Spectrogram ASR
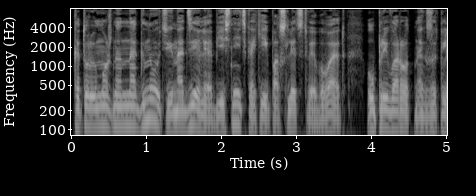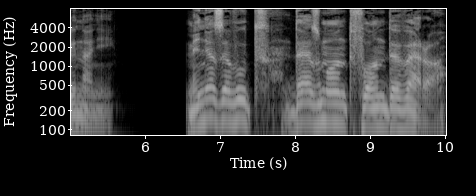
которую можно нагнуть и на деле объяснить, какие последствия бывают у приворотных заклинаний. «Меня зовут Дезмонд фон де Веро.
